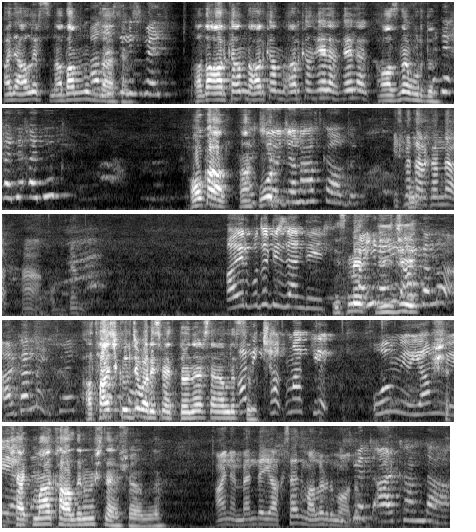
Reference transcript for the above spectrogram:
Hadi alırsın. Adam noob Alırsın zaten. İsmet. Adam arkanda arkanda arkan helal helal. Ağzına vurdun. Hadi hadi hadi. Ok al. Ha vur. Açıyor canı az kaldı. İsmet arkanda. Ha o bizden mi? Hayır bu da bizden değil. İsmet hayır hayır GG. arkanda arkanda İsmet. Ataş kılıcı var İsmet dönersen alırsın. Abi çakmak ya- olmuyor yanmıyor Ş- yerden. çakmağı kaldırmışlar şu anda. Aynen ben de yaksaydım alırdım o adamı. İsmet arkanda.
